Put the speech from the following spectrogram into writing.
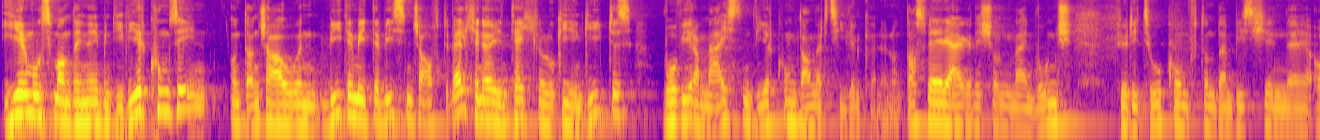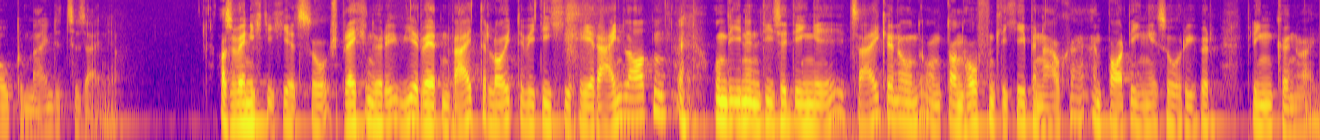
hier muss man dann eben die Wirkung sehen und dann schauen wieder mit der Wissenschaft, welche neuen Technologien gibt es, wo wir am meisten Wirkung dann erzielen können. Und das wäre eigentlich schon mein Wunsch für die Zukunft und ein bisschen äh, open-minded zu sein. Ja. Also wenn ich dich jetzt so sprechen höre, wir werden weiter Leute wie dich hierher einladen und ihnen diese Dinge zeigen und, und dann hoffentlich eben auch ein paar Dinge so rüberbringen können. Weil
